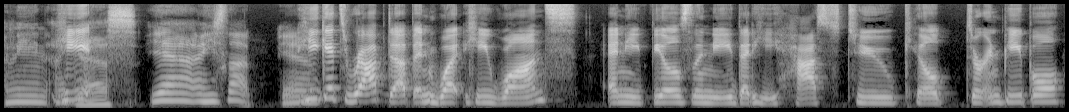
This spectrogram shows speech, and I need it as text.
I mean, I He- guess. Yeah, he's not. Yeah. He gets wrapped up in what he wants and he feels the need that he has to kill certain people,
